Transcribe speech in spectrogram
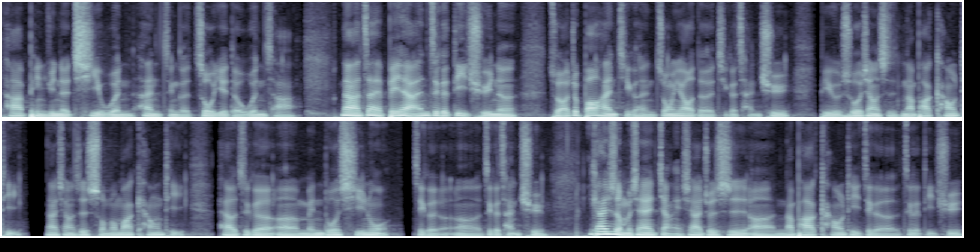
它平均的气温和整个昼夜的温差。那在北海岸这个地区呢，主要就包含几个很重要的几个产区，比如说像是 Napa County，那像是 Sonoma County，还有这个呃门多西诺。这个呃，这个产区，一开始我们现在讲一下，就是呃，Napa County 这个这个地区，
